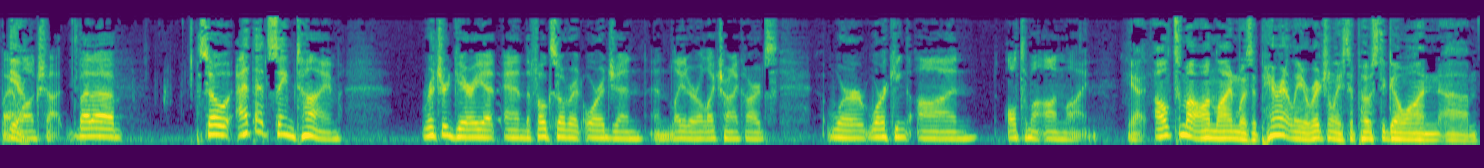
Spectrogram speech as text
by Yeah. a long shot. But uh, so at that same time, Richard Garriott and the folks over at Origin and later Electronic Arts were working on Ultima Online. Yeah, Ultima Online was apparently originally supposed to go on. Um,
